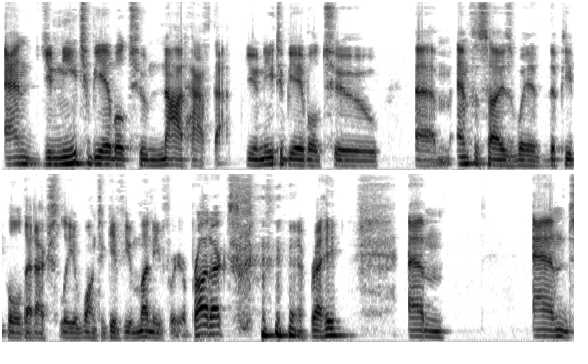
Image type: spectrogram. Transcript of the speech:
and you need to be able to not have that. You need to be able to um, emphasize with the people that actually want to give you money for your product, right? Um, and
